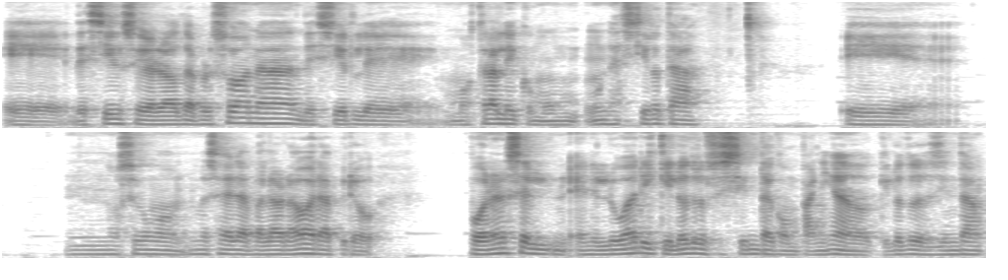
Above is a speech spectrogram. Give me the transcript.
eh, decírselo a la otra persona, decirle, mostrarle como una cierta, eh, no sé cómo, no me sale la palabra ahora, pero ponerse en el lugar y que el otro se sienta acompañado, que el otro se sienta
